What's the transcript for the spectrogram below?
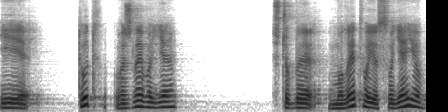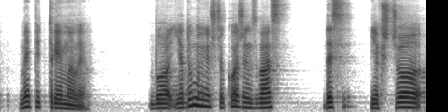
І тут важливо є, щоб молитвою своєю ми підтримали. Бо я думаю, що кожен з вас десь, якщо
